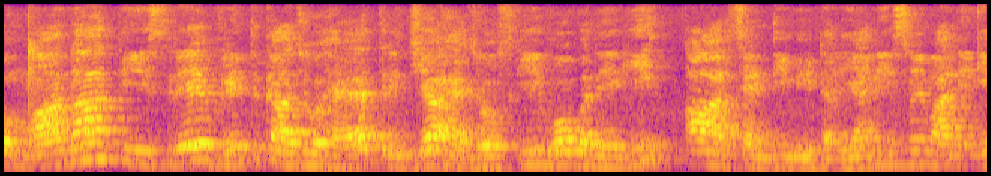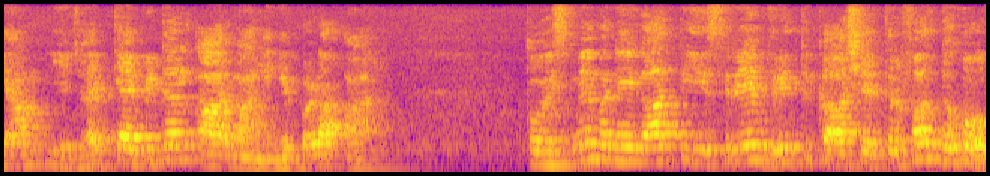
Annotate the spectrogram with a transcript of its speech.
तो माना तीसरे वृत्त का जो है, त्रिज्या है, जो उसकी वो बनेगी आर सेंटीमीटर यानी इसमें मानेंगे हम ये जो है कैपिटल आर मानेंगे, बड़ा आर तो इसमें बनेगा तीसरे वृत्त का क्षेत्रफल। देखो,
